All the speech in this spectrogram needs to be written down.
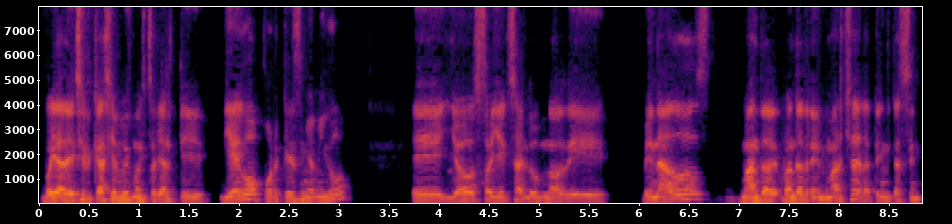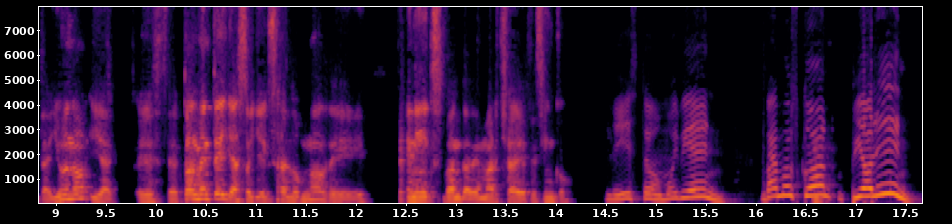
voy a decir casi el mismo historial que Diego porque es mi amigo. Eh, yo soy exalumno de Venados, banda, banda de marcha de la técnica 61 y este, actualmente ya soy exalumno de Phoenix, banda de marcha F5. Listo, muy bien. Vamos con Piolín.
